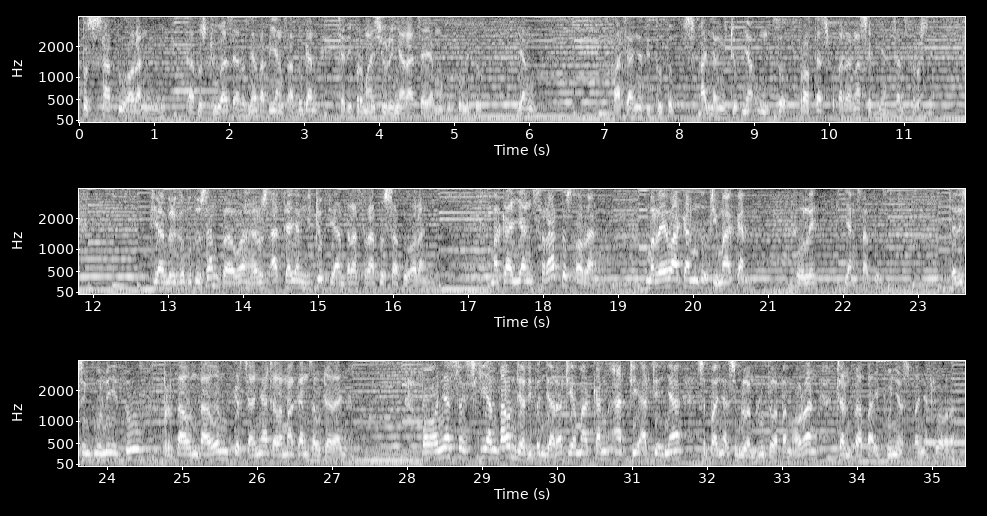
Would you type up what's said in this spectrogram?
orang ini, 102 seharusnya, tapi yang satu kan jadi permaisurinya raja yang menghukum itu, yang wajahnya ditutup sepanjang hidupnya untuk protes kepada nasibnya dan seterusnya. Diambil keputusan bahwa harus ada yang hidup di antara 101 orang ini maka yang seratus orang merelakan untuk dimakan oleh yang satu. Jadi Sengkuni itu bertahun-tahun kerjanya adalah makan saudaranya. Pokoknya sekian tahun dia di penjara dia makan adik-adiknya sebanyak 98 orang dan bapak ibunya sebanyak dua orang.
